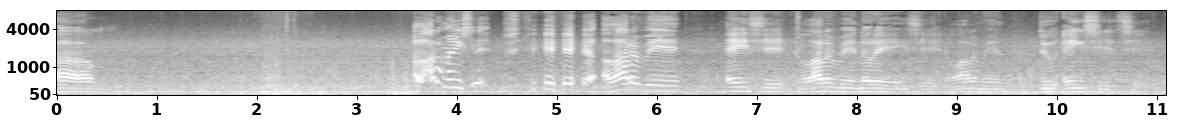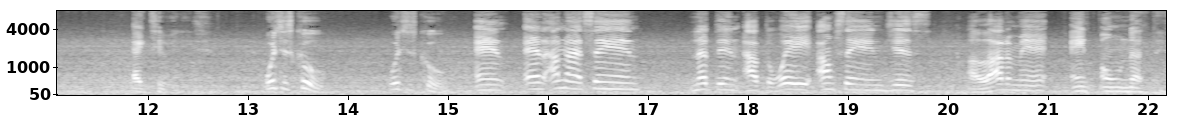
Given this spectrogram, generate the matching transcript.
Um, a lot of men ain't shit. a lot of men ain't shit. A lot of men know they ain't shit. A lot of men do ain't shit shit activities, which is cool, which is cool. And and I'm not saying nothing out the way. I'm saying just a lot of men ain't on nothing,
